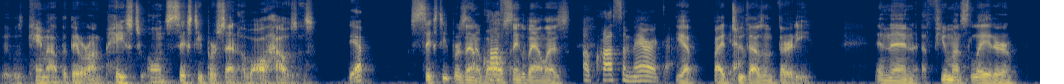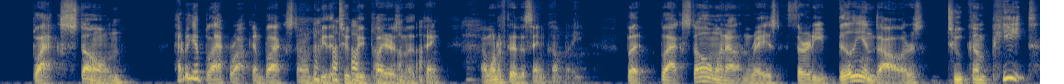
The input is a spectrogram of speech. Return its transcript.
it was came out that they were on pace to own 60% of all houses. Yep. 60% of all single families Across America. Yep, by 2030. And then a few months later, Blackstone. How do we get BlackRock and Blackstone to be the two big players in the thing? I wonder if they're the same company. But Blackstone went out and raised $30 billion to compete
